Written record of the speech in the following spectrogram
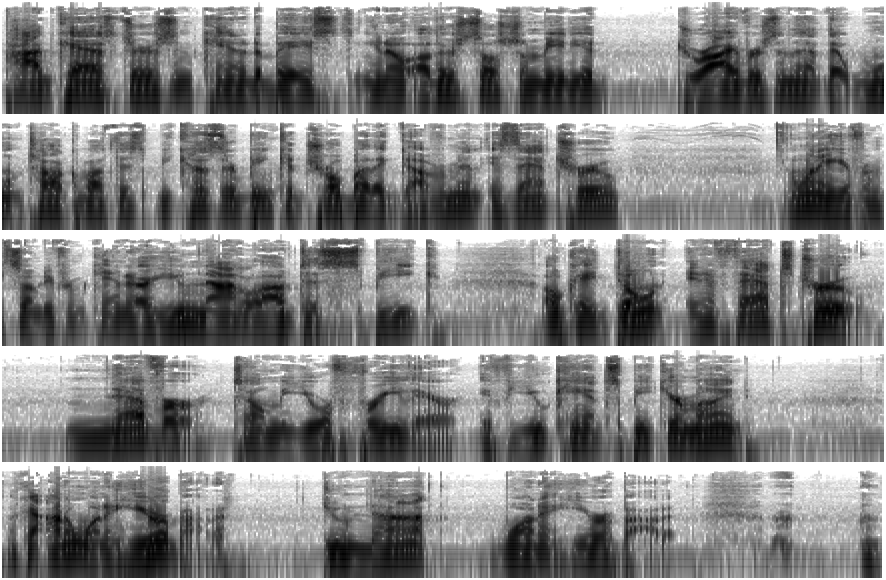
podcasters and Canada based, you know, other social media drivers and that that won't talk about this because they're being controlled by the government. Is that true? I want to hear from somebody from Canada. Are you not allowed to speak? Okay, don't. And if that's true, never tell me you're free there if you can't speak your mind. Okay, I don't want to hear about it. Do not want to hear about it.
